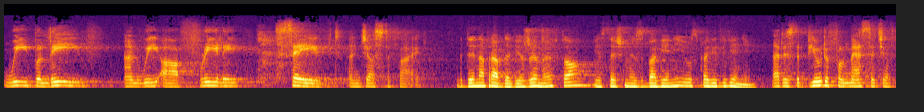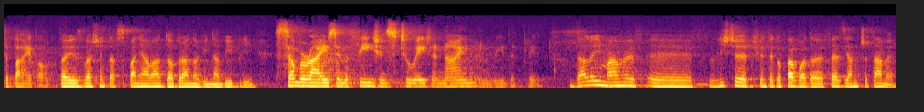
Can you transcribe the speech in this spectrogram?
We believe and we are freely saved and justified. Gdy naprawdę wierzymy w to, jesteśmy zbawieni i usprawiedliwieni. That is the beautiful message of the Bible. To jest właśnie ta wspaniała, dobra nowina Biblii. Summarized in Ephesians 2 8 and 9, and read that, please. Dalej mamy w, y, w liście świętego Pawła do Efezjan czytamy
